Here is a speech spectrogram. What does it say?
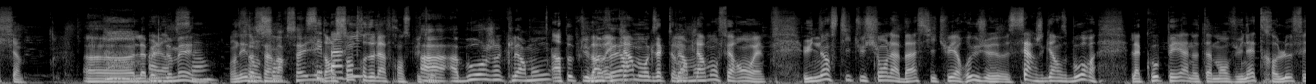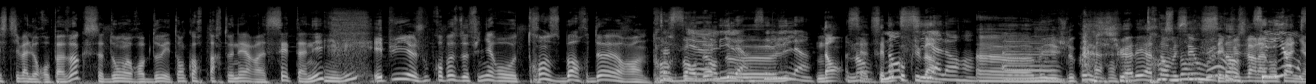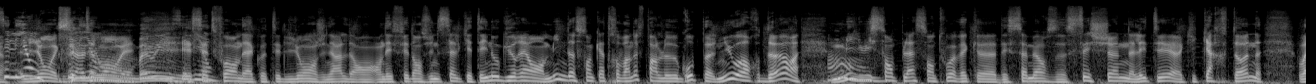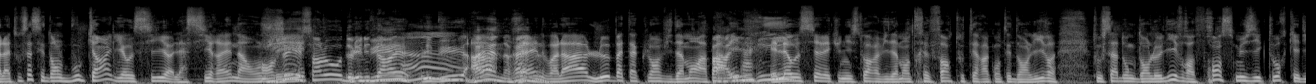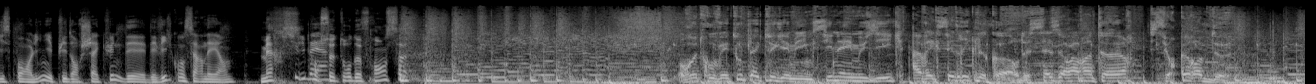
Euh, La Belle de Mai. ça. on est Ça, dans, le c'est à centre, Marseille. C'est dans le centre de la France plutôt. À, à Bourges, Clermont. Un peu plus bas, Clermont, exactement. Clermont. Clermont-Ferrand, ouais. Une institution là-bas, située rue Serge Gainsbourg. La COPE a notamment vu naître le festival Europavox, dont Europe 2 est encore partenaire cette année. Eh oui. Et puis, je vous propose de finir au Transborder. Ça, c'est Transborder euh, Lille. de C'est Lille. Non, Non. c'est- c'est beaucoup Nancy, plus bas. alors. Euh, Euh, mais je le connais, j'y suis allé. Attends, mais c'est où Transborder. C'est plus vers la montagne. c'est Lyon. Exactement, bah Et cette fois, on est à côté de Lyon en général, en effet, dans une salle qui a été inaugurée en 1989 par le groupe New Order. Ah. 1800 places en tout avec euh, des Summers Session l'été euh, qui cartonnent. Voilà, tout ça c'est dans le bouquin. Il y a aussi euh, la Sirène à Angers. Angers et Saint-Lô, de l'unité Lubu. Ah. Lubu à Rennes, Rennes, Rennes. voilà, le Bataclan évidemment à Paris. Paris. Paris. Et là aussi avec une histoire évidemment très forte, tout est raconté dans le livre. Tout ça donc dans le livre France Music Tour qui est dispo en ligne et puis dans chacune des, des villes concernées. hein. Merci Super. pour ce Tour de France. Retrouvez toute l'actu gaming, ciné et musique avec Cédric Lecor de 16h à 20h sur Europe 2.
